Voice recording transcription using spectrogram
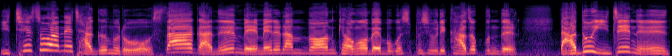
이 최소한의 자금으로 쌓아가는 매매를 한번 경험해 보고 싶으신 우리 가족분들 나도 이제는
